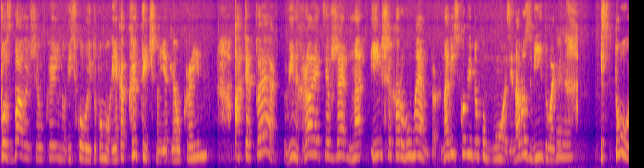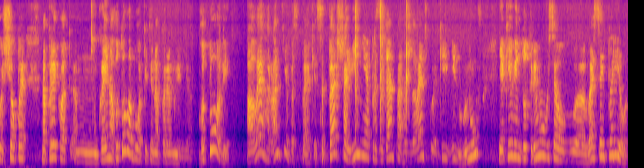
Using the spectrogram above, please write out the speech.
позбавивши Україну військової допомоги, яка критично є для України. А тепер він грається вже на інших аргументах: на військовій допомозі, на розвідуванні, з того, щоб, наприклад, ем, Україна готова була піти на перемир'я, готові. Але гарантія безпеки. Це перша лінія президента Зеленського, який він гнув, який він дотримувався весь цей період.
